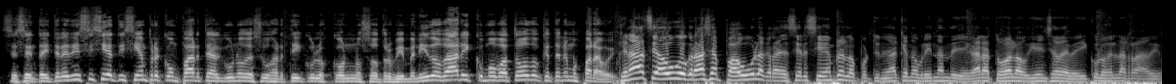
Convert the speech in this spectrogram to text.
6317 y siempre comparte algunos de sus artículos con nosotros. Bienvenido, Daris. ¿Cómo va todo? ¿Qué tenemos para hoy? Gracias Hugo, gracias Paul, agradecer siempre la oportunidad que nos brindan de llegar a toda la audiencia de vehículos en la radio.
